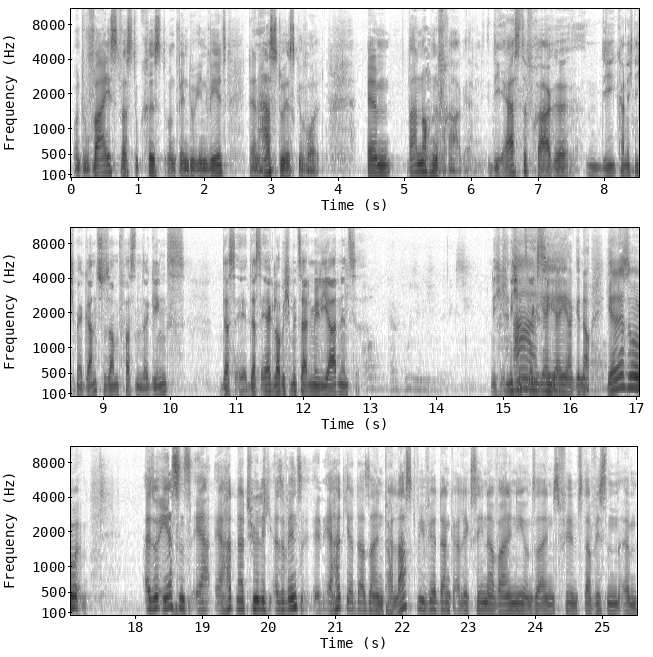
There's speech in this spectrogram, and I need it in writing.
und du weißt, was du kriegst. Und wenn du ihn wählst, dann hast du es gewollt. Ähm, war noch eine Frage. Die erste Frage, die kann ich nicht mehr ganz zusammenfassen. Da ging es, dass er, dass er glaube ich, mit seinen Milliarden ins. Nicht, nicht ah, ins Exil. Ja, ja, ja, genau. Ja, das ist, also erstens, er, er hat natürlich, also wenn's, er hat ja da seinen Palast, wie wir dank Alexei Nawalny und seines Films da wissen. Ähm,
